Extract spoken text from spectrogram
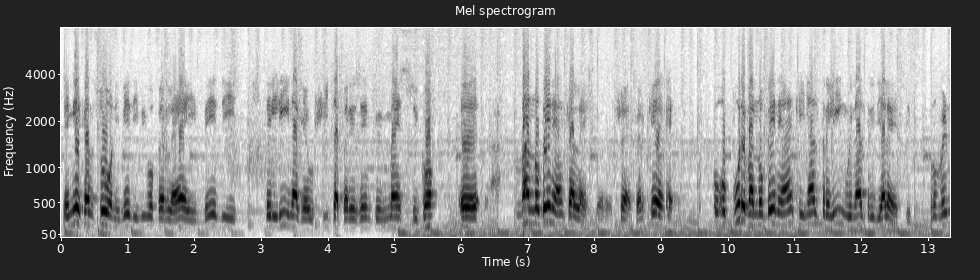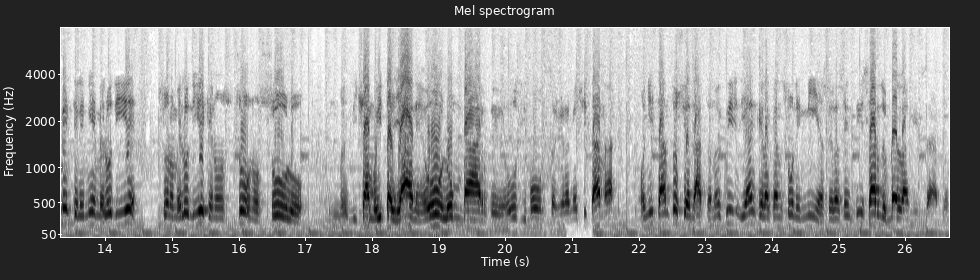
le mie canzoni, vedi Vivo per lei, vedi Stellina che è uscita per esempio in Messico, eh, vanno bene anche all'estero, cioè perché oppure vanno bene anche in altre lingue, in altri dialetti. Probabilmente le mie melodie sono melodie che non sono solo diciamo italiane o lombarde o di Monza che è la mia città, ma ogni tanto si adattano e quindi anche la canzone mia, se la senti in sardo, è bella anche in sardo.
